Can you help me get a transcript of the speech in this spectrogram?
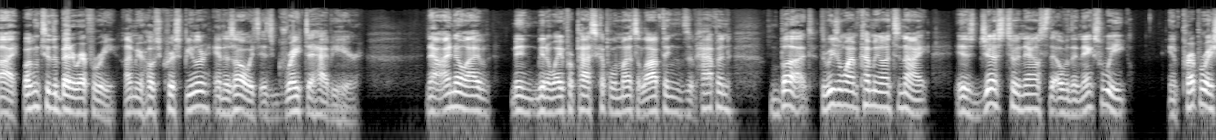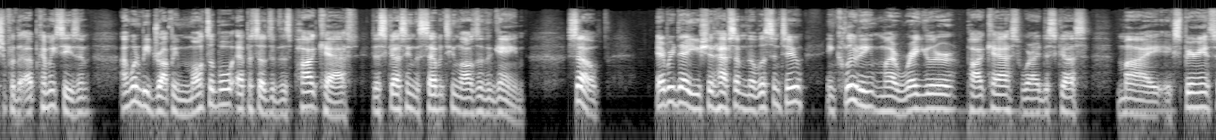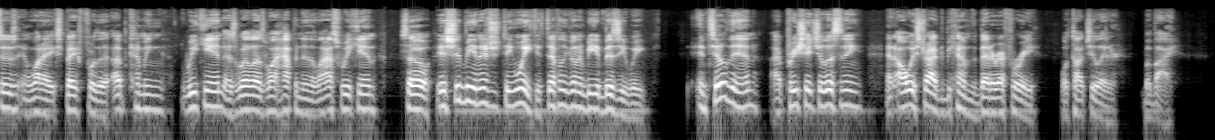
Hi, welcome to The Better Referee. I'm your host, Chris Bueller, and as always, it's great to have you here. Now, I know I've been, been away for the past couple of months, a lot of things have happened, but the reason why I'm coming on tonight is just to announce that over the next week, in preparation for the upcoming season, I'm going to be dropping multiple episodes of this podcast discussing the 17 laws of the game. So, every day you should have something to listen to, including my regular podcast where I discuss my experiences and what I expect for the upcoming weekend, as well as what happened in the last weekend. So it should be an interesting week. It's definitely going to be a busy week. Until then, I appreciate you listening and always strive to become the better referee. We'll talk to you later. Bye bye.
